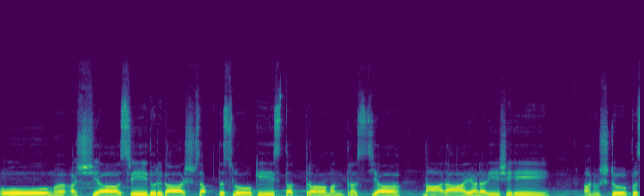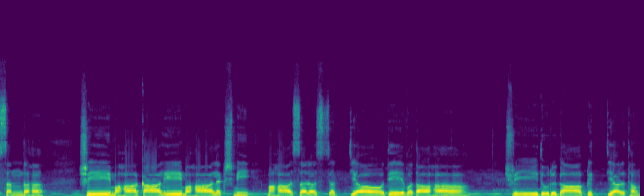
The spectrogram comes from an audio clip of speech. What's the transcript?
ॐ अस्य श्रीदुर्गासप्तश्लोकीस्तत्र मन्त्रस्य नारायणऋषिः अनुष्टुप्सन्दः श्रीमहाकाली महालक्ष्मी महासरस्वत्यदेवताः श्रीदुर्गाप्रीत्यर्थं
